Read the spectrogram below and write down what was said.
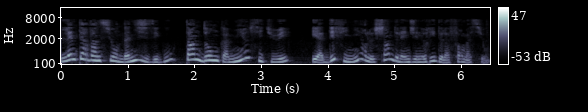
L'intervention d'Annie Gézégou tend donc à mieux situer et à définir le champ de l'ingénierie de la formation.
